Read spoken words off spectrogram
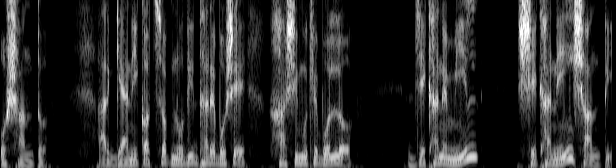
ও শান্ত। আর জ্ঞানী কচ্ছপ নদীর ধারে বসে হাসি মুখে বলল যেখানে মিল সেখানেই শান্তি।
